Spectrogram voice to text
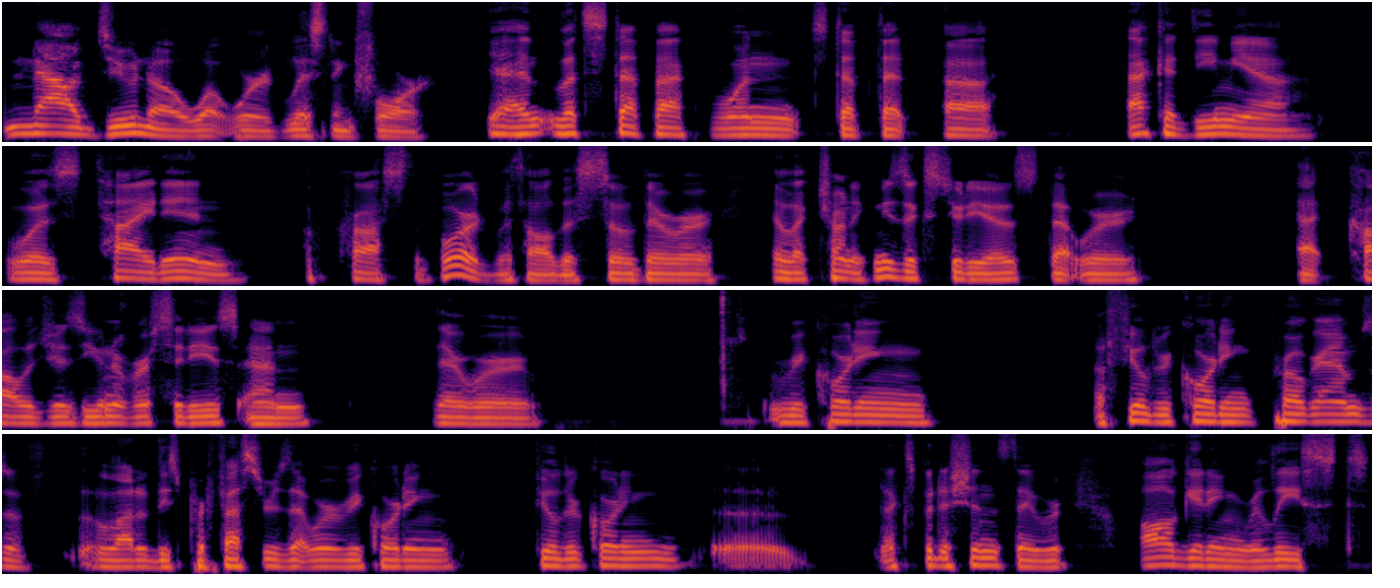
now do know what we're listening for. Yeah, and let's step back one step that uh, academia was tied in across the board with all this. So there were electronic music studios that were at colleges, universities, and there were recording, uh, field recording programs of a lot of these professors that were recording field recording uh, expeditions. They were all getting released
